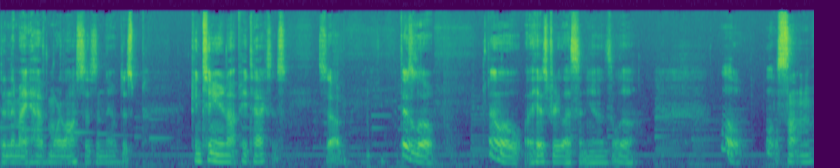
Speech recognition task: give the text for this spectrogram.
Then they might have more losses and they'll just continue to not pay taxes. So there's a little a little history lesson, you know, it's a little little little something.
